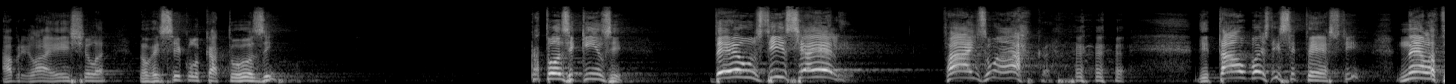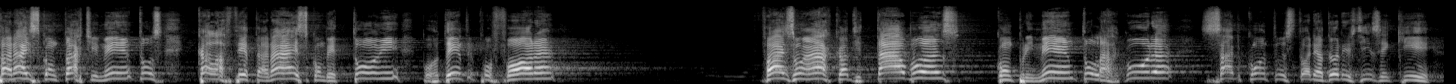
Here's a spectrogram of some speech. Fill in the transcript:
abre lá Eixla, no versículo 14. 14 e 15. Deus disse a ele: Faz uma arca. de tábuas de citeste, nela farás compartimentos, calafetarás com betume, por dentro e por fora. Faz uma arca de tábuas, comprimento, largura. Sabe quanto os historiadores dizem que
